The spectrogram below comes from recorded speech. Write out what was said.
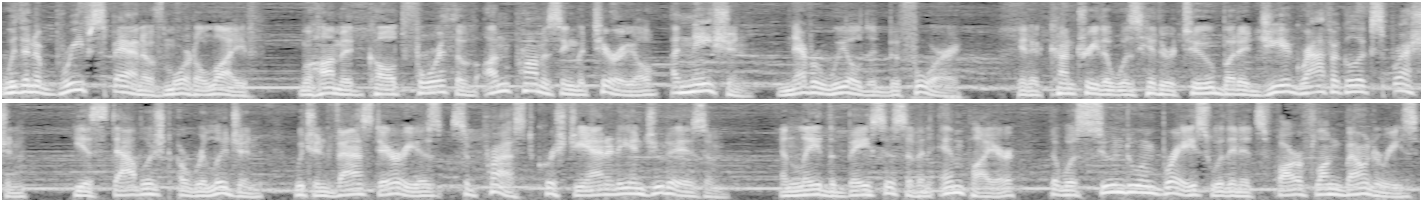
within a brief span of mortal life, Muhammad called forth of unpromising material a nation never wielded before. In a country that was hitherto but a geographical expression, he established a religion which in vast areas suppressed Christianity and Judaism, and laid the basis of an empire that was soon to embrace within its far-flung boundaries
